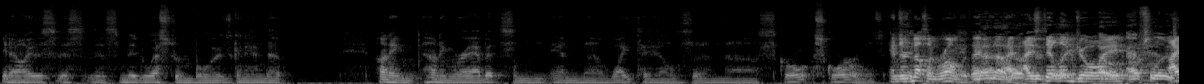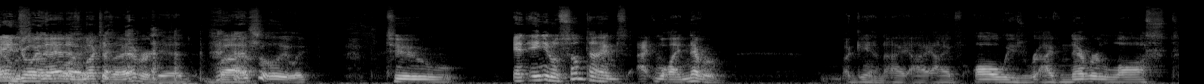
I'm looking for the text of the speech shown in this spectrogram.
You know, this this this Midwestern boy is going to end up hunting hunting rabbits and and uh, whitetails and uh, squir- squirrels. And there's nothing wrong with that. No, no, no. I, I still enjoy. oh, absolutely. I I'm enjoy that way. as much as I ever did. But Absolutely. to and, and you know sometimes I, well I never again I, I I've always I've never lost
